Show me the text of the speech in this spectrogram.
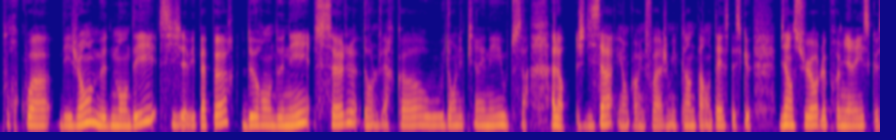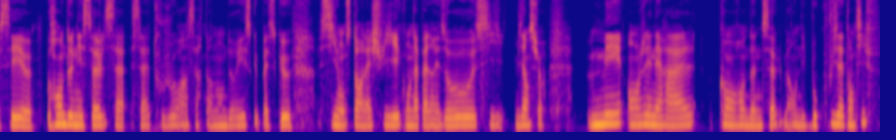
pourquoi des gens me demandaient si j'avais pas peur de randonner seule dans le Vercors ou dans les Pyrénées ou tout ça. Alors, je dis ça et encore une fois, je mets plein de parenthèses parce que bien sûr, le premier risque, c'est euh, randonner seul, ça, ça, a toujours un certain nombre de risques parce que si on se tord la cheville et qu'on n'a pas de réseau, si, bien sûr. Mais en général, quand on randonne seul, bah, on est beaucoup plus attentif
